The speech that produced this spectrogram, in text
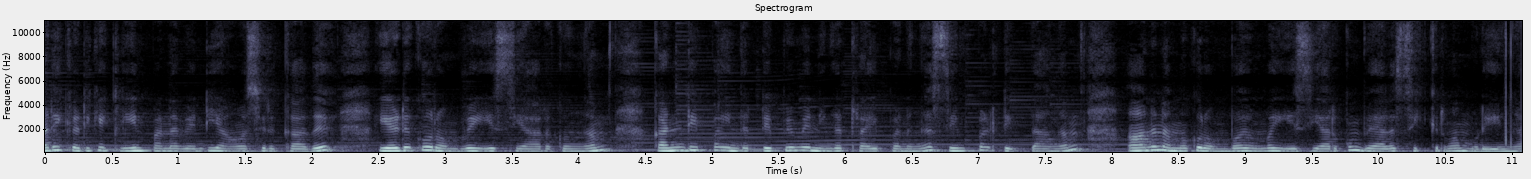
அடிக்கடிக்கு க்ளீன் பண்ண வேண்டிய அவசியம் இருக்காது. எடுக்கும் ரொம்பவே ஈஸியாக இருக்குங்க. கண்டிப்பாக இந்த டிப்பையுமே நீங்கள் ட்ரை பண்ணுங்கள் சிம்பிள் டிப் தாங்க. ஆனால் நமக்கு ரொம்ப ரொம்ப ஈஸியாக இருக்கும். வேலை சீக்கிரமாக முடியுங்க.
